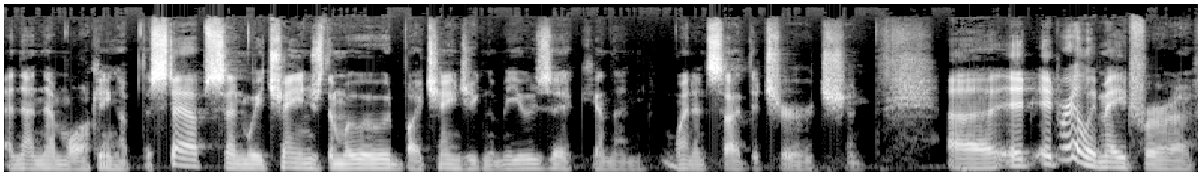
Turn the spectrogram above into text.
and then them walking up the steps. And we changed the mood by changing the music and then went inside the church. And uh, it, it really made for a,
